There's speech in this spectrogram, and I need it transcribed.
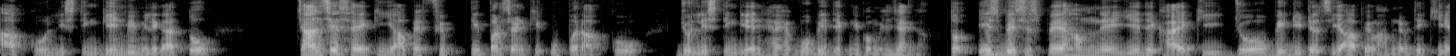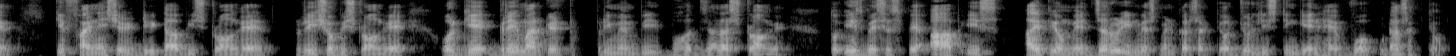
आपको लिस्टिंग गेन भी मिलेगा। तो चांसेस है कि यहाँ पे 50 परसेंट के ऊपर आपको जो लिस्टिंग गेन है, वो भी देखने को मिल जाएगा। तो इस बेसिस पे हमने ये देखा है कि जो भी डिटेल्स यहाँ पे हमने देखी है कि फाइनेंशियल डेटा भी स्ट्रॉन्ग है रेशो भी स्ट्रॉन्ग है, और ग्रे मार्केट प्रीमियम भी बहुत ज़्यादा स्ट्रॉन्ग है। तो इस बेसिस पे आप इस आईपीओ में ज़रूर इन्वेस्टमेंट कर सकते हो और जो लिस्टिंग गेन है वो उठा सकते हो।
